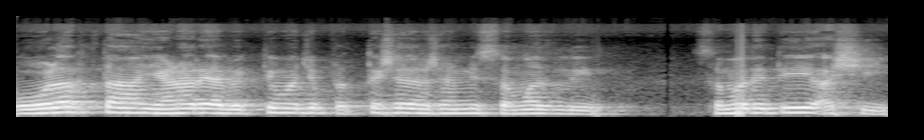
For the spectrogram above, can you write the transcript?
ओळखता येणाऱ्या व्यक्तिमत्वाचे प्रत्यक्ष दर्शन समजली समजली अशी.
